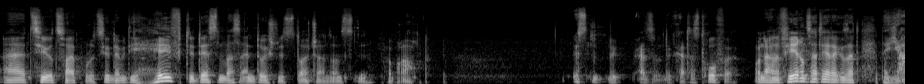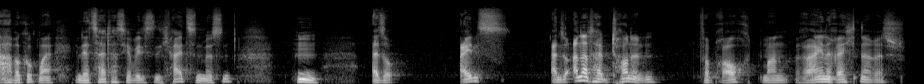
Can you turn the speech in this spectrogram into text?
äh, CO2 produziert, damit die Hälfte dessen, was ein Durchschnittsdeutscher ansonsten verbraucht. Ist eine, also eine Katastrophe. Und einer Ferienzeit hat er gesagt, na ja, aber guck mal, in der Zeit hast du ja wenigstens nicht heizen müssen. Hm, also eins, also anderthalb Tonnen verbraucht man rein rechnerisch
